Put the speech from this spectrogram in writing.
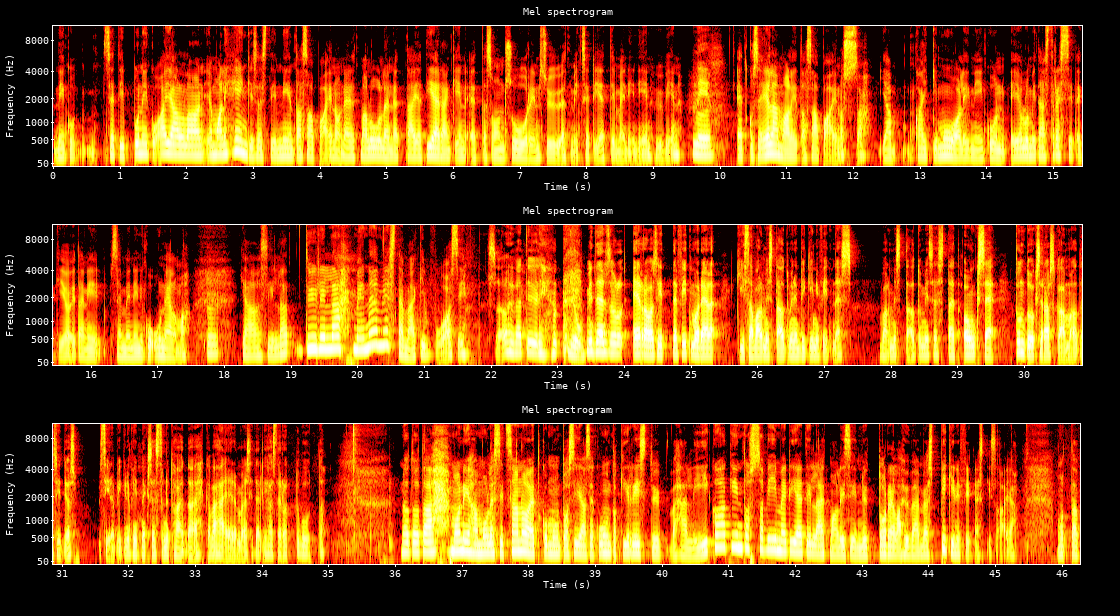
niin kuin, se tippui niin kuin ajallaan ja mä olin henkisesti niin tasapainoinen, että mä luulen että, ja tiedänkin, että se on suurin syy, että miksi se dietti meni niin hyvin. Niin että kun se elämä oli tasapainossa ja kaikki muu oli niin kuin, ei ollut mitään stressitekijöitä, niin se meni niin kuin unelma. Mm. Ja sillä tyylillä mennään myös tämäkin vuosi. Se on hyvä tyyli. Juu. Miten sul ero sitten Fitmodel kisavalmistautuminen bikini fitness valmistautumisesta, että onko se, tuntuuko se raskaammalta sit, jos siinä bikini fitnessessä nyt haetaan ehkä vähän enemmän sitä lihaserottuvuutta? No tota, monihan mulle sitten sanoi, että kun mun tosiaan se kunto kiristyi vähän liikaakin tuossa viime dietillä, että mä olisin nyt todella hyvä myös bikini fitnesskisaaja. Mutta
